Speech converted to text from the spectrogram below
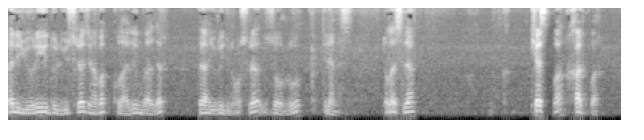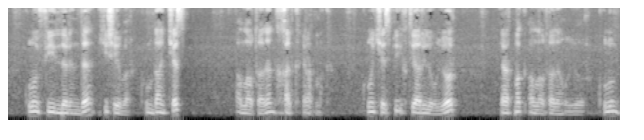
Bel yuridul yusra Cenab-ı Hak kolaylığı murad eder. Veya yuridul usra zorluğu dilemez. Dolayısıyla kesb var, halk var. Kulun fiillerinde iki şey var. Kuldan kesb, Allah-u Teala'dan halk, yaratmak. Kulun kesbi ihtiyarıyla oluyor. Yaratmak Allah-u Teala'dan oluyor. Kulun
